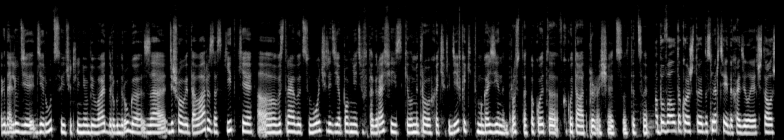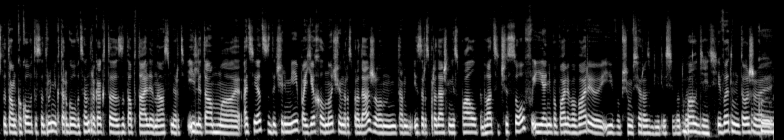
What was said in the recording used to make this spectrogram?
когда люди дерутся и чуть ли не убивают друг друга за дешевый товар, за скидки, э, выстраиваются в очереди. Я помню эти фотографии из километровых очередей в какие-то магазины. Просто в какой-то в какой-то ад превращается ТЦ. А бывало такое, что и до смертей доходило. Я читала, что там какого-то сотрудника торгового центра как-то затоптали насмерть. Или там э, отец с дочерьми поехал ночью на распродажу, он там из-за распродаж не спал 20 часов, и они попали в аварию, и, в общем, все разбились. И вот в этом, Обалдеть. и в этом тоже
